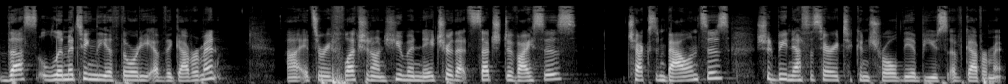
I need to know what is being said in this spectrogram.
thus limiting the authority of the government. Uh, it's a reflection on human nature that such devices, checks and balances, should be necessary to control the abuse of government.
